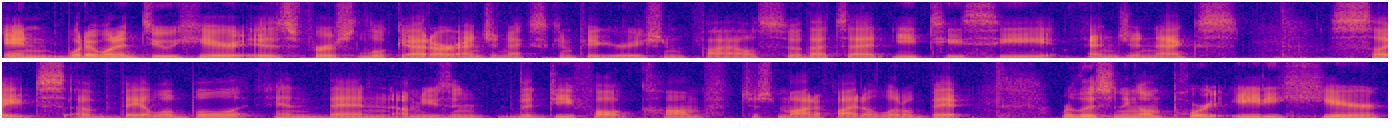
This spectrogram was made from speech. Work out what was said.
And what I want to do here is first look at our Nginx configuration file. So that's at etc nginx sites available and then I'm using the default conf just modified a little bit. We're listening on port 80 here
